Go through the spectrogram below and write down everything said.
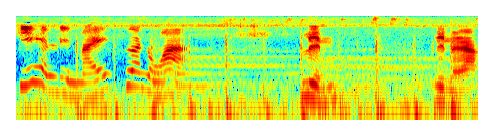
พี่เห็นหลินไหมเพื่อนหนูอะหลินหลินไหนอะ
